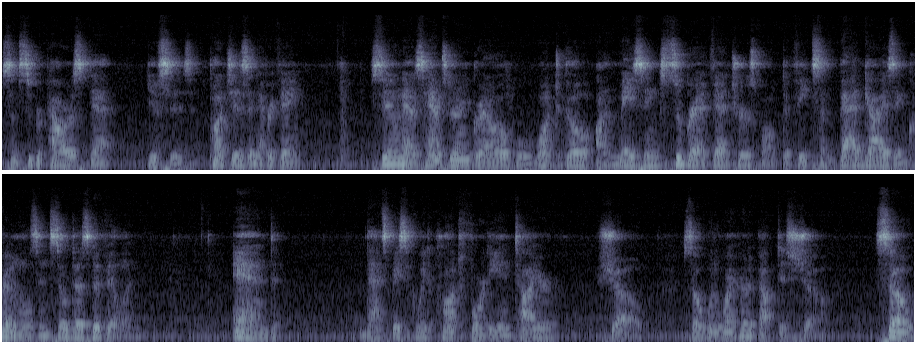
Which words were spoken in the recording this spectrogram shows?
some superpowers that uses punches and everything Soon as Hamster and Gretel will want to go on amazing super adventures while defeat some bad guys and criminals and so does the villain. And that's basically the plot for the entire show. So what do I heard about this show? So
